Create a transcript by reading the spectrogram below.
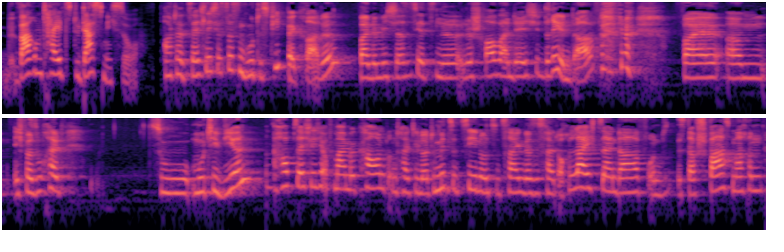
Warum teilst du das nicht so? Oh, tatsächlich ist das ein gutes Feedback gerade, weil nämlich das ist jetzt eine, eine Schraube, an der ich drehen darf. weil ähm, ich versuche halt zu motivieren, hauptsächlich auf meinem Account und halt die Leute mitzuziehen und zu zeigen, dass es halt auch leicht sein darf und es darf Spaß machen.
